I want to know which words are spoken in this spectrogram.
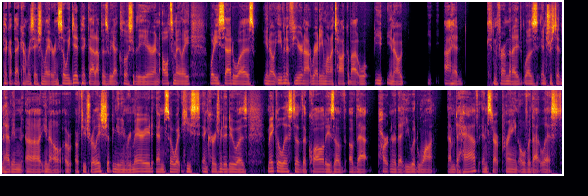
pick up that conversation later. And so we did pick that up as we got closer to the year. And ultimately, what he said was, you know, even if you're not ready, you want to talk about, you, you know, I had confirmed that I was interested in having, uh, you know, a, a, future relationship and getting remarried. And so what he encouraged me to do was make a list of the qualities of of that partner that you would want them to have, and start praying over that list.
